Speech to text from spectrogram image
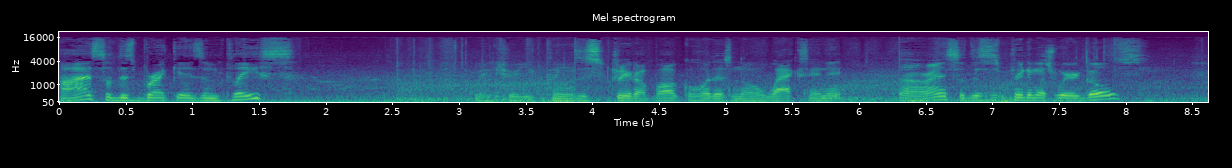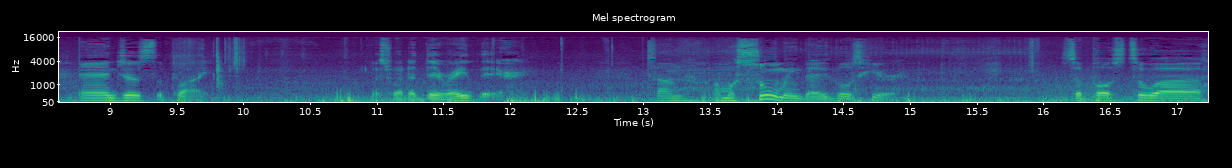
All right, so this bracket is in place. Make sure you clean this straight up alcohol. There's no wax in it. All right, so this is pretty much where it goes, and just apply. That's what I did right there. So I'm, I'm assuming that it goes here. supposed to, uh,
